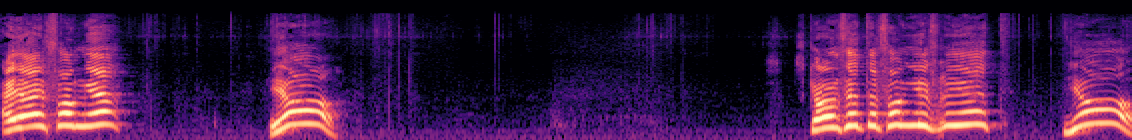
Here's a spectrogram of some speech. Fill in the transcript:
Er jeg fange? Ja! Skal han sette fange i frihet? Ja!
